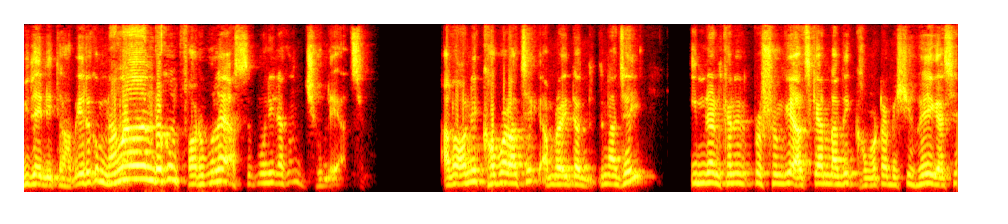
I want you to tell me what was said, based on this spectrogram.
বিদায় নিতে হবে। এরকম নানান রকম ফর্মুলায় আসিফ মনির এখন ঝুলে আছে আরও অনেক খবর আছে, আমরা এটা দিতে না যাই। ইমরান খানের প্রসঙ্গে আজকে আর না দিক খবরটা বেশি হয়ে গেছে,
